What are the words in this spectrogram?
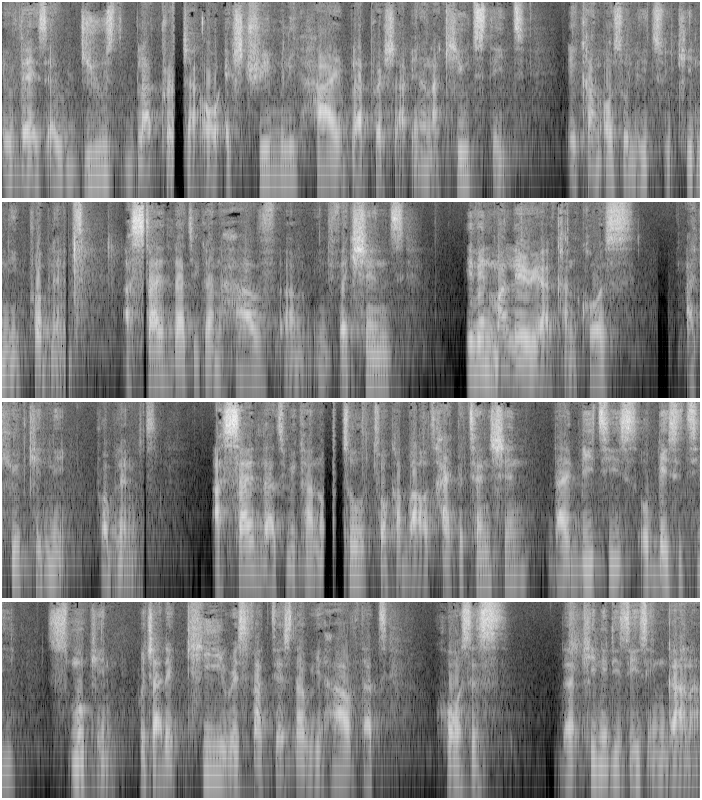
If there is a reduced blood pressure or extremely high blood pressure in an acute state, it can also lead to kidney problems. Aside that, you can have um, infections. Even malaria can cause acute kidney problems. Aside that, we can also talk about hypertension, diabetes, obesity, smoking, which are the key risk factors that we have that causes the kidney disease in Ghana.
